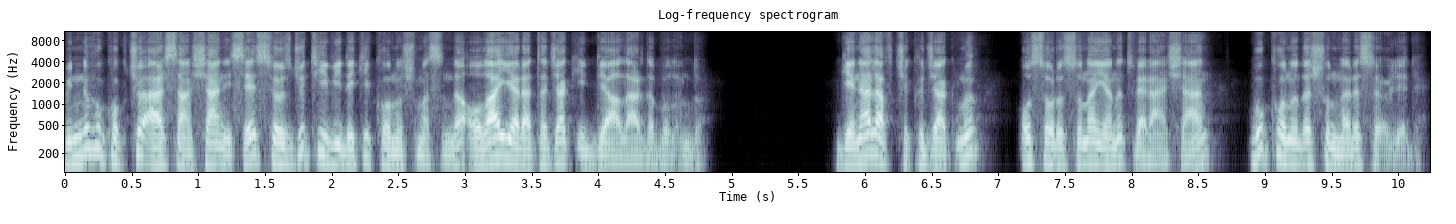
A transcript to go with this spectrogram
Ünlü hukukçu Ersan Şen ise Sözcü TV'deki konuşmasında olay yaratacak iddialarda bulundu. Genel af çıkacak mı? O sorusuna yanıt veren Şen, bu konuda şunları söyledi.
